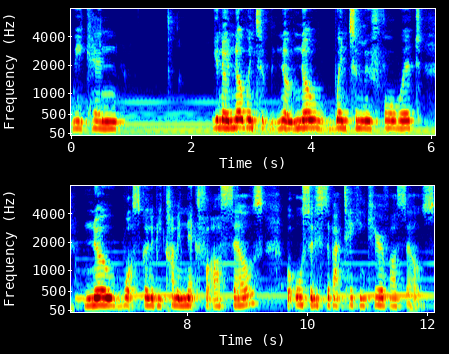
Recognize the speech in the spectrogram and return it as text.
we can you know know when to you know know when to move forward know what's going to be coming next for ourselves but also this is about taking care of ourselves.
